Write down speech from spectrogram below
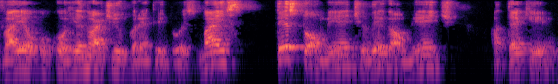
vai ocorrer no artigo 42. Mas, textualmente, legalmente, até que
